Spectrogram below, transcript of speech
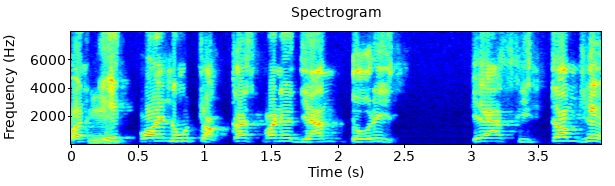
પણ એક પોઈન્ટ હું ચોક્કસપણે ધ્યાન દોરીશ કે આ સિસ્ટમ છે.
